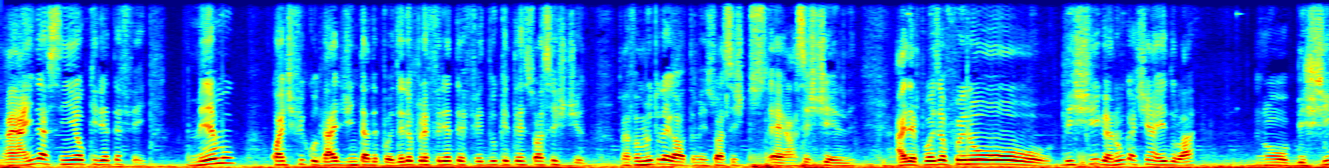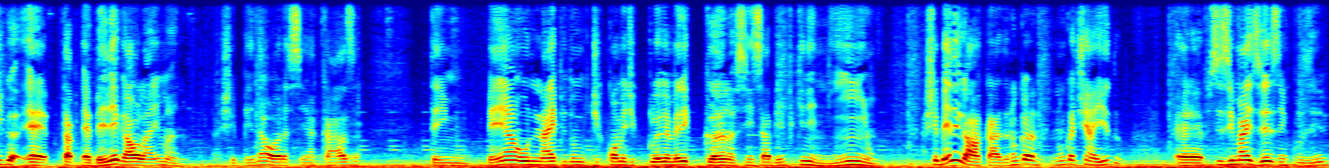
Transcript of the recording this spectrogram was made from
Mas ainda assim eu queria ter feito. Mesmo com a dificuldade de entrar depois dele, eu preferia ter feito do que ter só assistido. Mas foi muito legal também só assistir, é, assistir ele? Aí depois eu fui no Bexiga, nunca tinha ido lá. No Bexiga, é, tá, é bem legal lá, hein, mano? Achei bem da hora, assim, a casa. Tem bem o naipe de comedy club americano, assim, sabe? Bem pequenininho. Achei bem legal a casa, nunca, nunca tinha ido. É, preciso ir mais vezes, inclusive.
